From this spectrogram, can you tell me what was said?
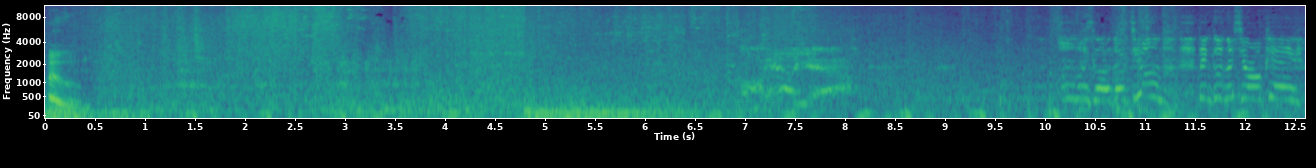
Boom! Artyom! Thank goodness you're okay!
